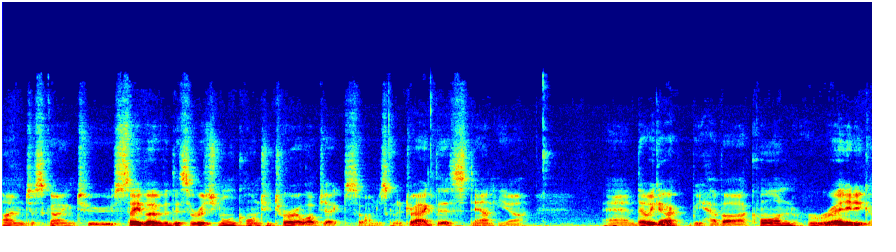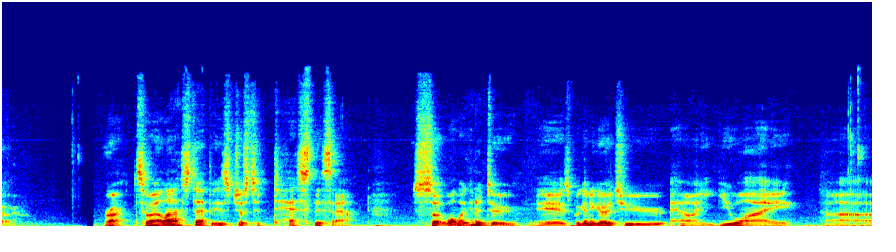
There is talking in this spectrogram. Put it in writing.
I'm just going to save over this original corn tutorial object. So I'm just going to drag this down here and there we go. We have our corn ready to go. Right, so our last step is just to test this out. So what we're going to do is we're going to go to our UI uh,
